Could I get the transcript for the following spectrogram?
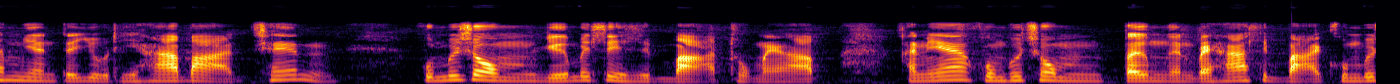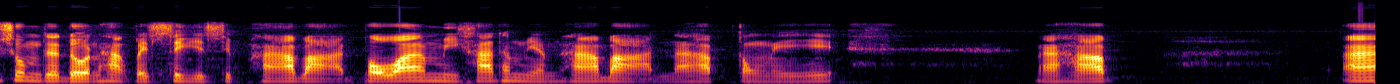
ธรรมเนียมจะอยู่ที่ 5 บาท เช่น คุณผู้ชมยืมไป 40 บาทถูกไหมครับครั้นี้คุณผู้ชมเติมเงินไป 50 บาท คุณผู้ชมจะโดนหักไป 45 บาท เพราะว่ามีค่าธรรมเนียม 5 บาทนะครับ ตรงนี้นะครับอ่า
